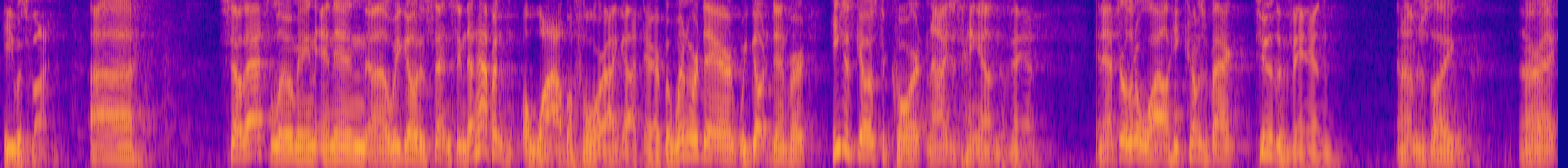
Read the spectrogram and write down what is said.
he was fine. Uh, so that's looming, and then uh, we go to sentencing. That happened a while before I got there, but when we're there, we go to Denver. He just goes to court, and I just hang out in the van. And after a little while, he comes back to the van, and I'm just like, all right,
